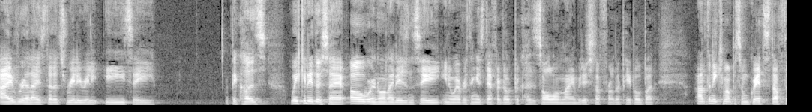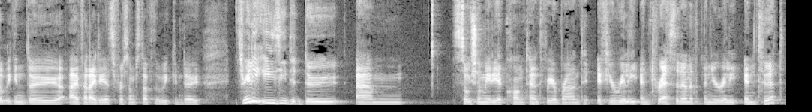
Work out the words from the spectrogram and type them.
I've realized that it's really, really easy because we could either say, oh, we're an online agency, you know, everything is difficult because it's all online, we do stuff for other people. But Anthony came up with some great stuff that we can do. I've had ideas for some stuff that we can do. It's really easy to do um, social media content for your brand if you're really interested in it and you're really into it.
